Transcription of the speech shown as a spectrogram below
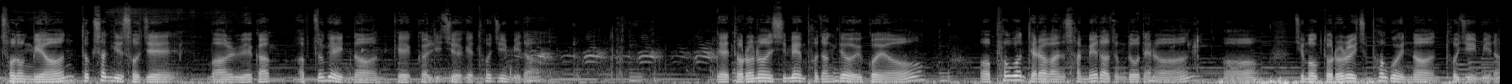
초등면 덕산리 소재 마을 외곽 앞쪽에 있는 계획관리 지역의 토지입니다. 네, 도로는 시멘 포장되어 있고요. 어, 폭은 대략 한 3m 정도 되는 어, 지목 도로를 접하고 있는 토지입니다.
